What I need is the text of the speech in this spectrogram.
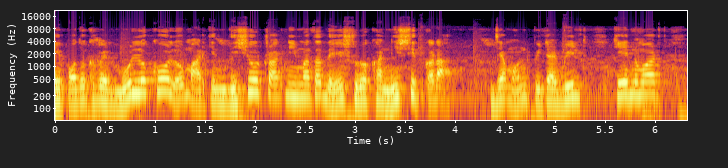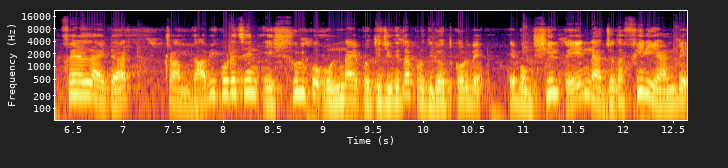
এই পদক্ষেপের মূল লক্ষ্য হল মার্কিন দেশীয় ট্রাক নির্মাতাদের সুরক্ষা নিশ্চিত করা যেমন পিটার বিল্ড কেনওয়ার্থ ফেয়ারলাইটার ট্রাম্প দাবি করেছেন এই শুল্ক অন্যায় প্রতিযোগিতা প্রতিরোধ করবে এবং শিল্পে ন্যায্যতা ফিরিয়ে আনবে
